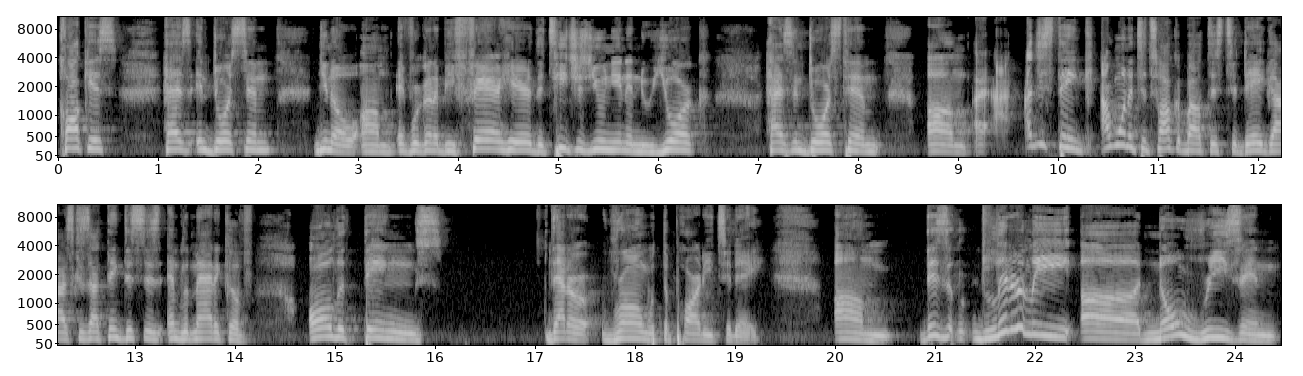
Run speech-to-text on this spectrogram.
Caucus has endorsed him. You know, um, if we're gonna be fair here, the teachers union in New York has endorsed him. Um, I- I just think I wanted to talk about this today, guys, because I think this is emblematic of all the things that are wrong with the party today. Um, there's literally uh, no reason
